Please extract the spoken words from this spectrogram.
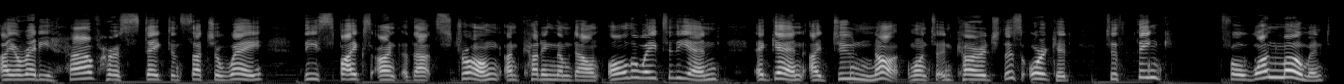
I already have her staked in such a way these spikes aren't that strong, I'm cutting them down all the way to the end. Again, I do not want to encourage this orchid to think for one moment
